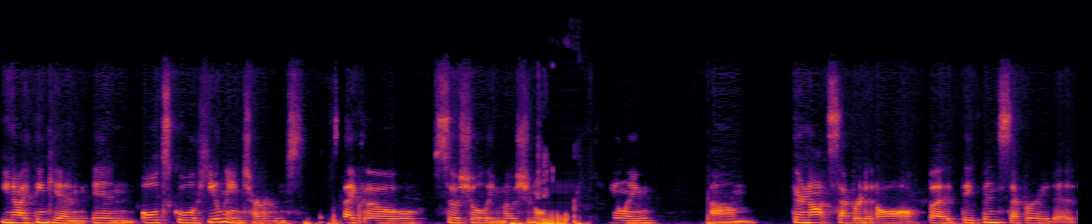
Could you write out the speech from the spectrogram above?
you know, I think in in old school healing terms, psycho, social, emotional healing um, they're not separate at all, but they've been separated.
